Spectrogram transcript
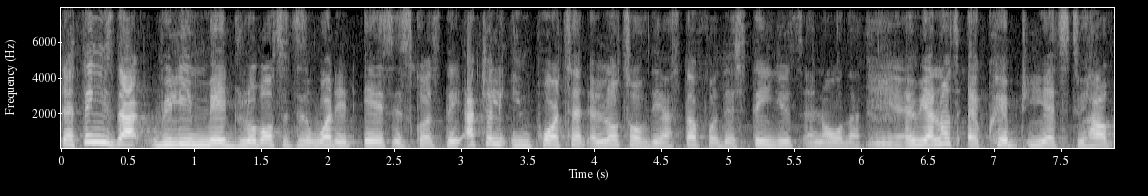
the things that really made Global Citizen what it is, is because they actually imported a lot of their stuff for the stages and all that. Yeah. And we are not equipped yet to have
